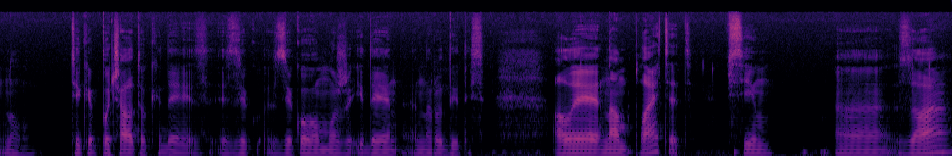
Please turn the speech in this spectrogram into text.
ну, тільки початок ідеї, з якого може ідея народитися. Але нам платять всім е, за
